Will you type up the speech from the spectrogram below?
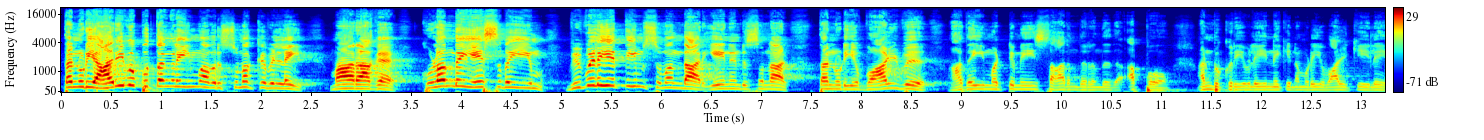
தன்னுடைய அறிவு புத்தகங்களையும் அவர் சுமக்கவில்லை. மாறாக குழந்தை இயேசுவையும் விவிலியத்தையும் சுமந்தார். ஏன் என்று சொன்னால் தன்னுடைய வாழ்வு அதை மட்டுமே சார்ந்திருந்தது. அப்போ அன்புக்குரியவில்லை இன்னைக்கு நம்முடைய வாழ்க்கையிலே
